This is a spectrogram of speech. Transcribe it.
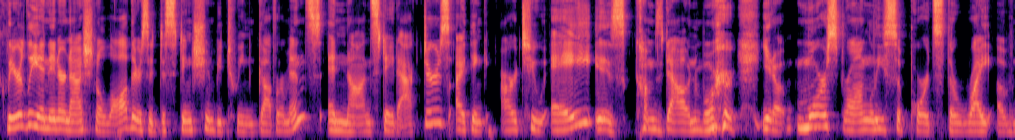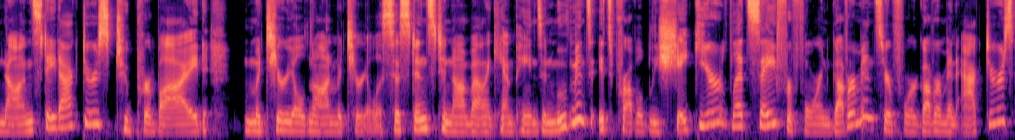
Clearly, in international law, there's a distinction between governments and non-state actors. I think R2A is comes down more, you know, more strongly supports the right of non-state actors to provide material, non material assistance to nonviolent campaigns and movements. It's probably shakier, let's say, for foreign governments or for government actors.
